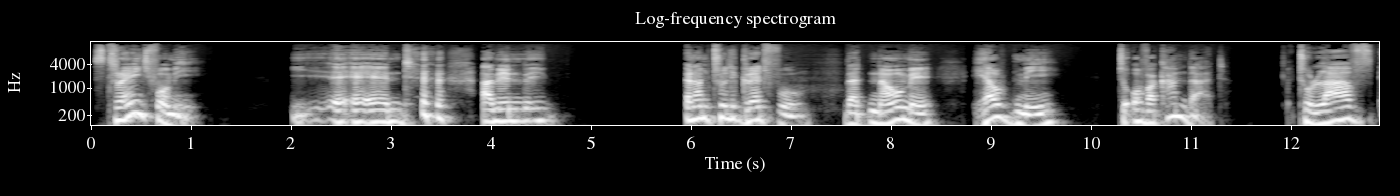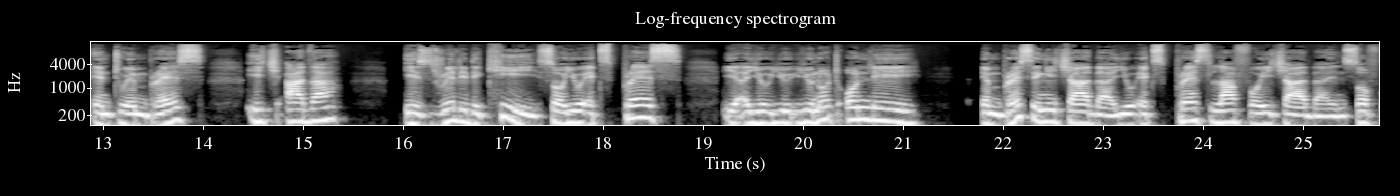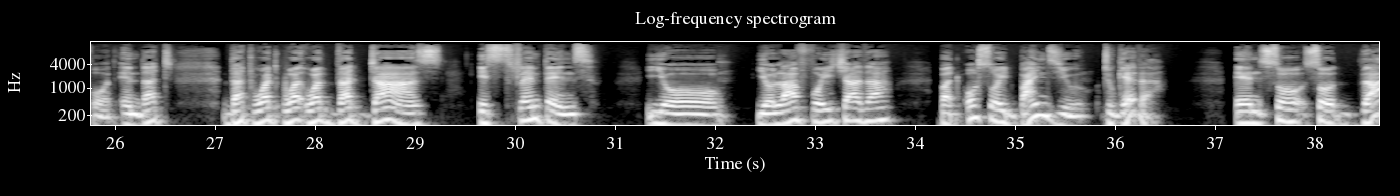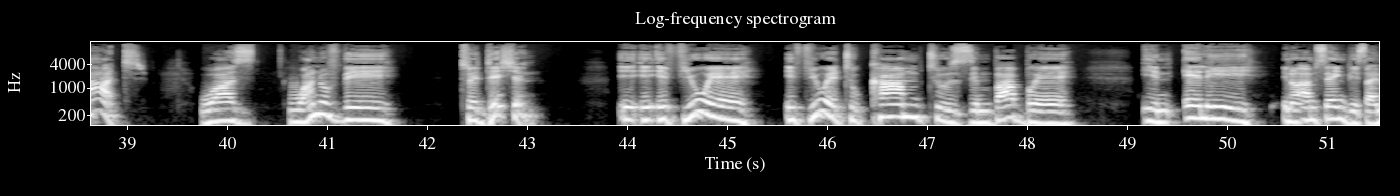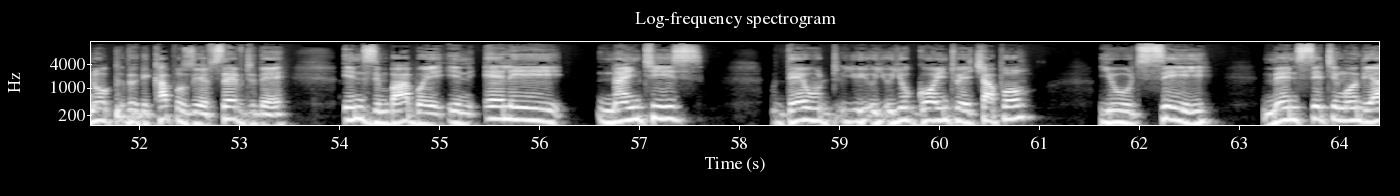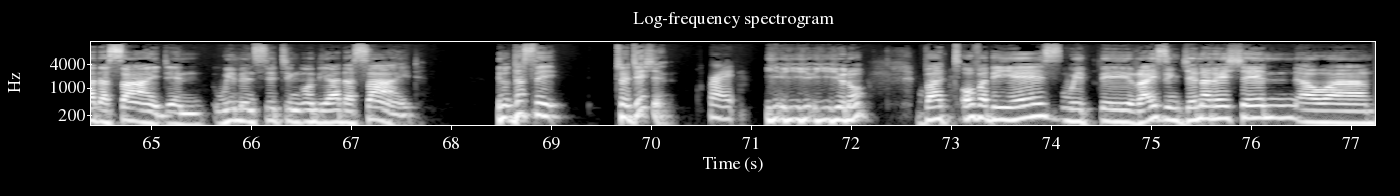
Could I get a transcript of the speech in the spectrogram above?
strange for me. And I mean, and I'm truly grateful that Naomi helped me to overcome that. To love and to embrace each other is really the key. So you express, you, you, you not only embracing each other, you express love for each other and so forth. And that that what what what that does is strengthens your your love for each other, but also it binds you together. And so so that was one of the tradition. If you were if you were to come to Zimbabwe in early you know, I'm saying this. I know the, the couples we have served there in Zimbabwe in early 90s. They would you, you go into a chapel, you would see men sitting on the other side and women sitting on the other side. You know, that's the tradition. Right. You, you, you, know, but over the years, with the rising generation, our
